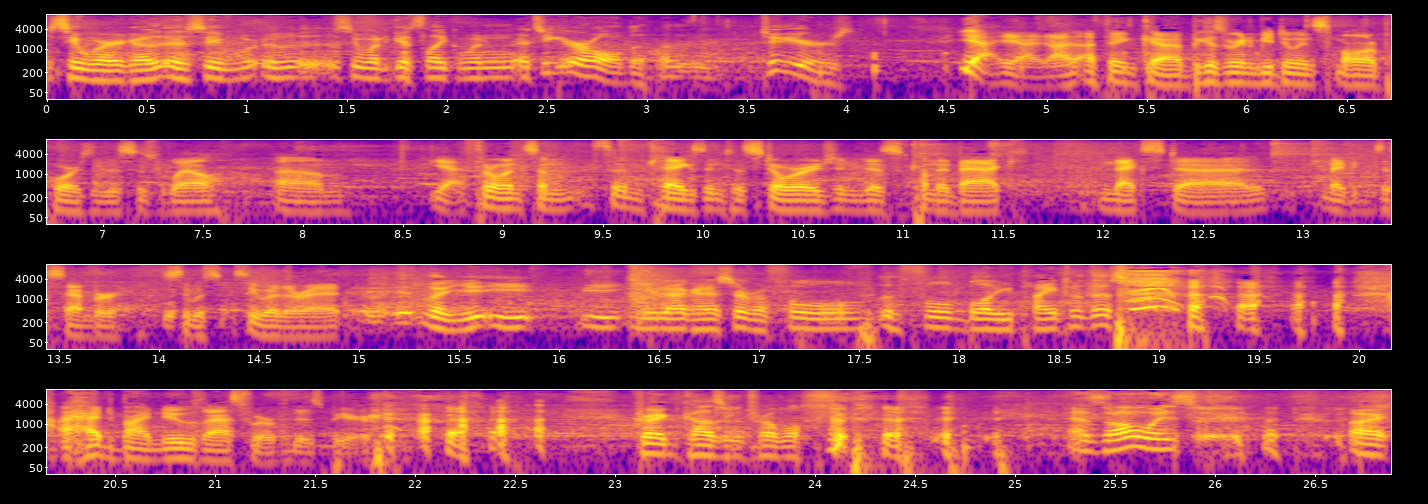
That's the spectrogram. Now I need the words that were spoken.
see where it goes, uh, see uh, see what it gets like when it's a year old, um, two years. yeah, yeah. I, I think uh, because we're going to be doing smaller pours of this as well. Um, yeah, throwing some some kegs into storage and just coming back next uh, maybe December, see see where they're at. Uh, Well, you, you you're not going to serve a full a full bloody pint of this. I had to buy new glassware for this beer. Craig causing trouble. As always, All right,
